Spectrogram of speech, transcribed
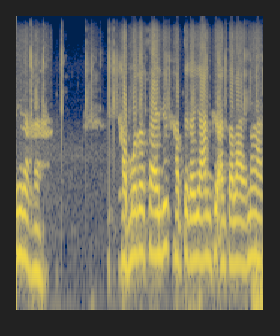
นี่แหละค่ะขับมอเตอร์ไซค์หรือขับจักรยานคืออันตรายมาก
